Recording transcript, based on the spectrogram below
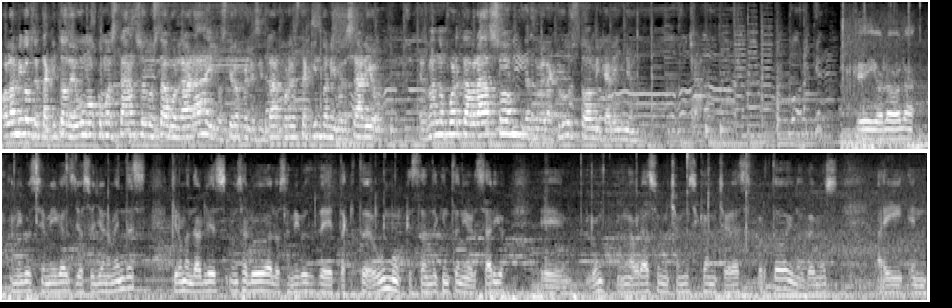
Hola amigos de Taquito de Humo, ¿cómo están? Soy Gustavo Lara y los quiero felicitar por este quinto aniversario. Les mando un fuerte abrazo desde Veracruz, todo mi cariño. Hey, hola, hola amigos y amigas, yo soy Jonah Méndez. Quiero mandarles un saludo a los amigos de Taquito de Humo que están de quinto aniversario. Eh, un abrazo, mucha música, muchas gracias por todo y nos vemos ahí en,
